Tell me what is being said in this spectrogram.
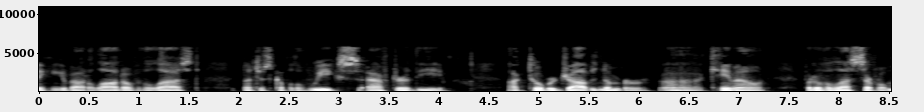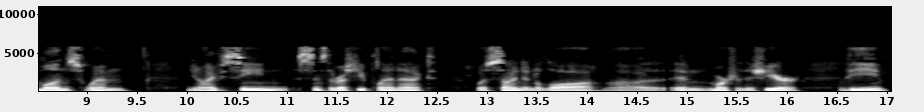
thinking about a lot over the last not just couple of weeks after the October jobs number uh, came out, but over the last several months when, you know, I've seen since the Rescue Plan Act was signed into law uh, in March of this year, the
